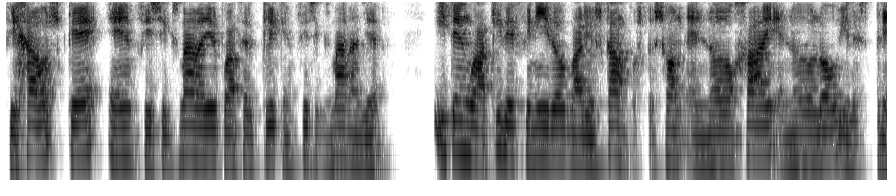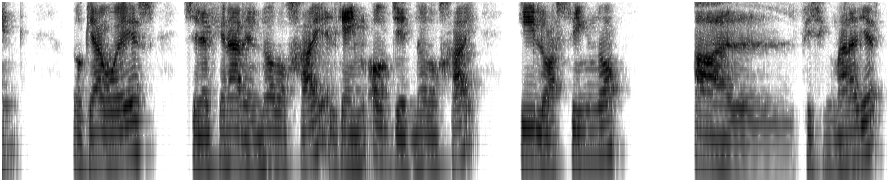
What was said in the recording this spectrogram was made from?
Fijaos que en Physics Manager puedo hacer clic en Physics Manager y tengo aquí definido varios campos que son el nodo high, el nodo low y el spring. Lo que hago es seleccionar el nodo high, el game object nodo high y lo asigno al Physics Manager.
